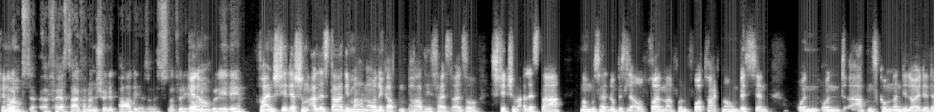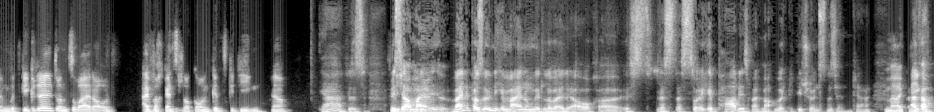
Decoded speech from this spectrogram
Genau. Und äh, feierst einfach noch eine schöne Party. Also das ist natürlich genau. auch eine coole Idee. Vor allem steht ja schon alles da. Die machen auch eine Gartenparty. Das heißt also, es steht schon alles da. Man muss halt nur ein bisschen aufräumen, von Vortrag noch ein bisschen. Und, und abends kommen dann die Leute, dann wird gegrillt und so weiter. Und einfach ganz locker und ganz gediegen. Ja. Ja, das ist, ist ja auch meine, meine, persönliche Meinung mittlerweile auch, äh, ist, dass, dass solche Partys manchmal auch wirklich die schönsten sind. Ja. Mega. Einfach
